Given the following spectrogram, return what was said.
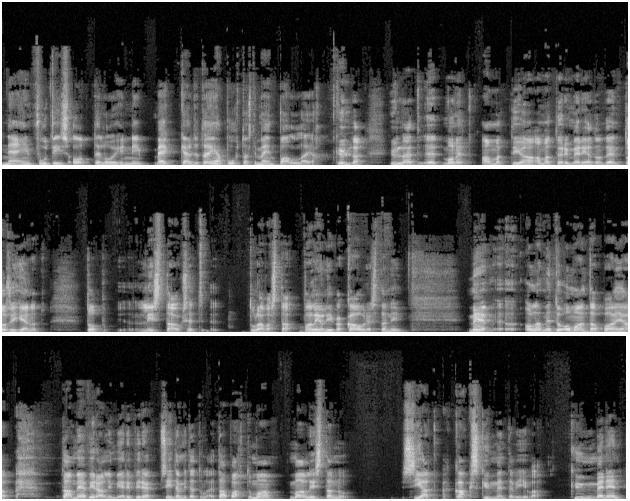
näihin futisotteluihin, niin me käytetään ihan puhtaasti meidän palleja. Kyllä, kyllä. Et, et monet ammatti- ja amatöörimediat on tehnyt tosi hienot top-listaukset tulevasta valioliikakaudesta, niin me ollaan menty omaan tapaan ja tämä on meidän virallinen mielipide siitä, mitä tulee tapahtumaan. Mä oon listannut sijat 20-10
